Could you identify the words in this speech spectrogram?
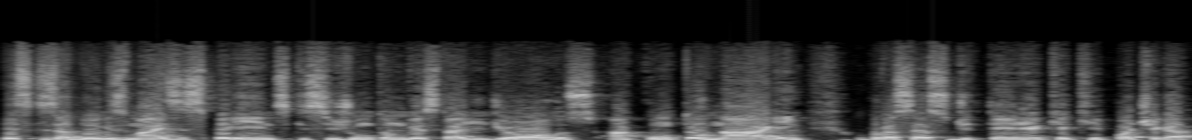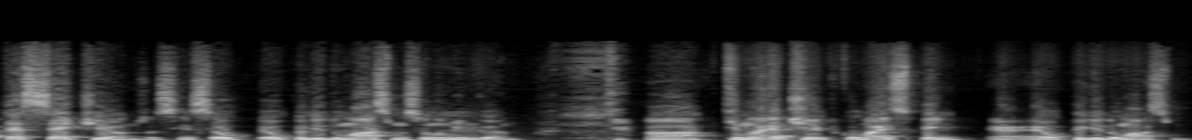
pesquisadores mais experientes que se juntam à Universidade de Aarhus a contornarem o processo de tenure, que aqui pode chegar até sete anos. Assim, esse é o, é o período máximo, se eu não me engano. Ah, que não é típico, mas, bem, é, é o período máximo.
